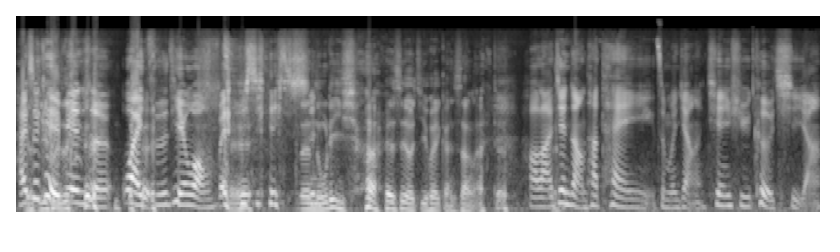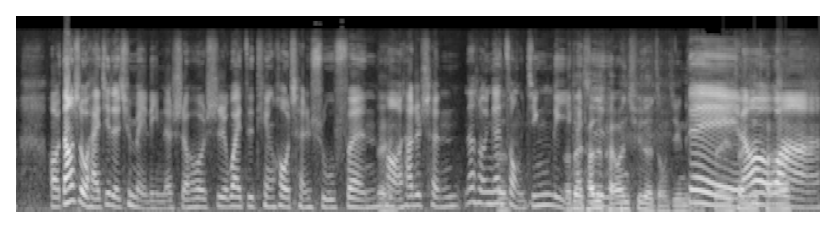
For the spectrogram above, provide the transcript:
还是可以变成外资天王分析师，努力一下还是有机会赶上来的。好啦，舰长他太怎么讲，谦虚客气啊。好，当时我还记得去美林的时候是外资天后陈淑芬，哈，他是陈那时候应该总经理，对，他是台湾区的总经理，对，然后哇，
